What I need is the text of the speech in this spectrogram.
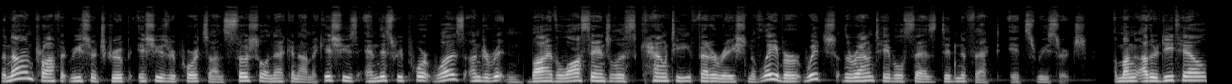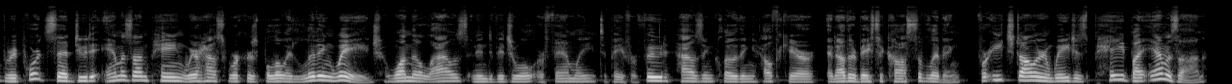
The nonprofit research group issues reports on social and economic issues, and this report was underwritten by the Los Angeles County Federation of Labor, which the Roundtable says didn't affect its research. Among other detail, the report said due to Amazon paying warehouse workers below a living wage, one that allows an individual or family to pay for food, housing, clothing, healthcare, and other basic costs of living, for each dollar in wages paid by Amazon,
